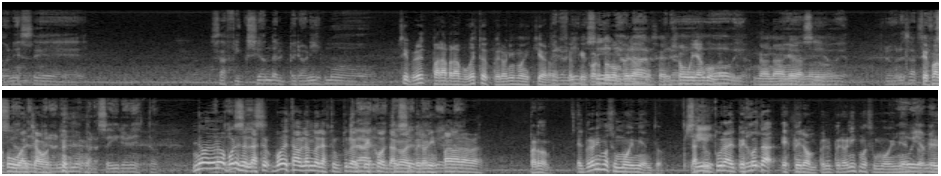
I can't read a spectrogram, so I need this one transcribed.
con ese. esa ficción del peronismo. Sí, pero es para, para, porque esto es peronismo de izquierda, es el que peronismo, cortó sí, con Perón, hablar, o sea, el pero John William Cooper. Obvio. No, nada que ver. Sí, no, obvio. Pero con esa Se fue a Cuba el chabón. peronismo para seguir en esto. No, no, no, por eso, Entonces- vos estás hablando de la estructura Claro, del PJ, no entonces del peronismo. Para, para, para. Perdón, el peronismo es un movimiento. La Sí, estructura del PJ no. es Perón, pero el peronismo es un movimiento, Obviamente, es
